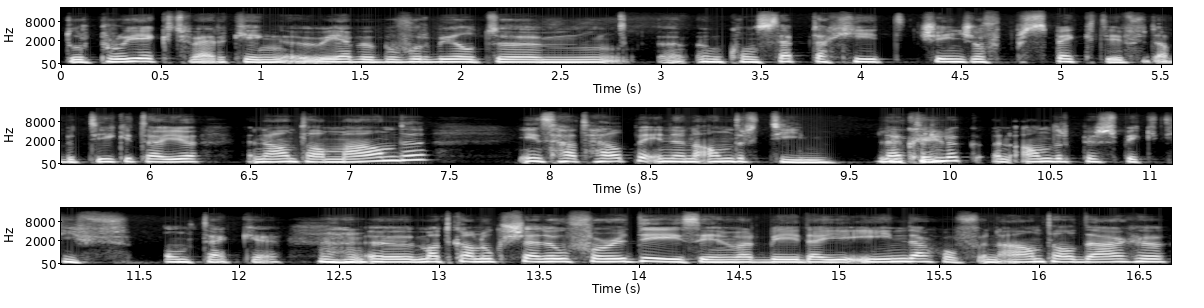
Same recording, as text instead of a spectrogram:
Door projectwerking. We hebben bijvoorbeeld ehm, een concept dat heet Change of Perspective. Dat betekent dat je een aantal maanden eens gaat helpen in een ander team. Letterlijk een ander perspectief ontdekken. Eh, maar het kan ook Shadow for a Day zijn, waarbij dat je één dag of een aantal dagen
